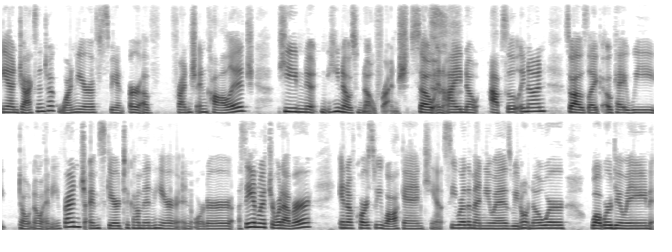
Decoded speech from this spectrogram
And Jackson took one year of span or of French in college. He kn- he knows no French, so and I know absolutely none. So I was like, okay, we don't know any French. I'm scared to come in here and order a sandwich or whatever. And of course, we walk in, can't see where the menu is. We don't know where what we're doing.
